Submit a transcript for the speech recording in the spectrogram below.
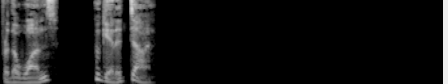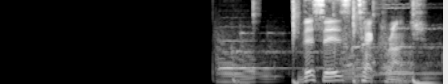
for the ones who get it done. This is TechCrunch.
